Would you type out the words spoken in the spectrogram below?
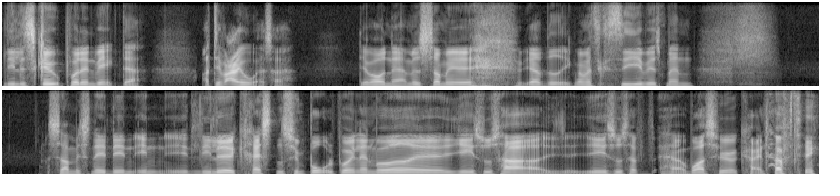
lille skriv på den væg der. Og det var jo, altså, det var jo nærmest som, øh, jeg ved ikke, hvad man skal sige, hvis man, som sådan et, en, en, et lille kristen symbol på en eller anden måde. Øh, Jesus har, Jesus har, was here kind of thing.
